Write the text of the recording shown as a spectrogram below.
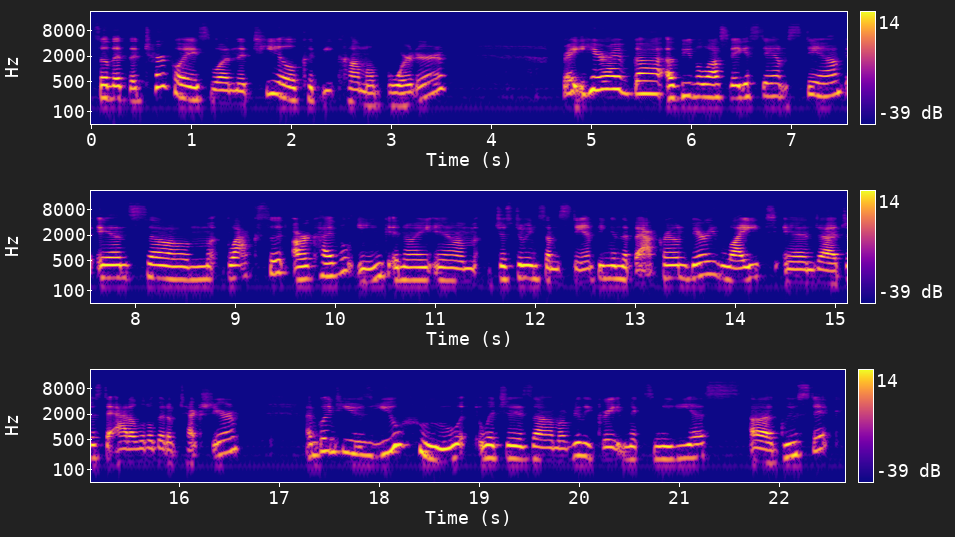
so that the turquoise one, the teal, could become a border. Right here I've got a Viva Las Vegas stamp stamp and some Black Soot archival ink and I am just doing some stamping in the background, very light and uh, just to add a little bit of texture. I'm going to use UHU, which is um, a really great mixed media uh, glue stick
